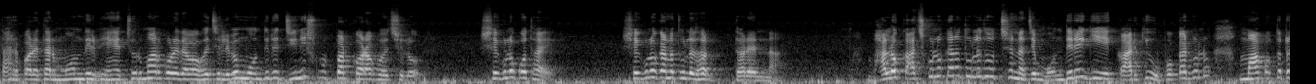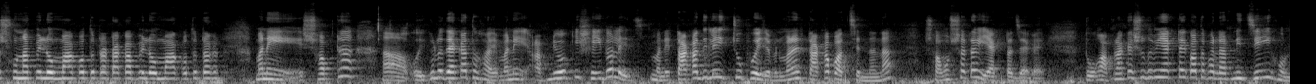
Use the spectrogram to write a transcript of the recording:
তারপরে তার মন্দির ভেঙে চুরমার করে দেওয়া হয়েছিল এবং মন্দিরের জিনিস লুটপাট করা হয়েছিল। সেগুলো কোথায়? সেগুলো কেন তুলে ধর, ধরেন না। ভালো কাজগুলো কেন তুলে ধরছে না? যে মন্দিরে গিয়ে কার কি উপকার হলো? মা কতটা সোনা পেল, মা কতটা টাকা পেল, মা কতটা মানে সবটা ওইগুলো দেখাতে হয়। মানে আপনিও কি সেই দলে মানে টাকা দিলেই চুপ হয়ে যাবেন মানে টাকা পাচ্ছেন না না? সমস্যাটা ওই একটা জায়গায়। তো আপনাকে শুধু আমি একটাই কথা বলি আপনি যেই হন,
